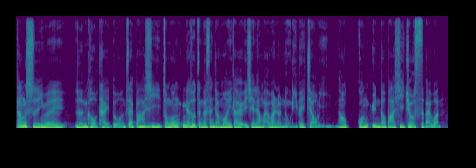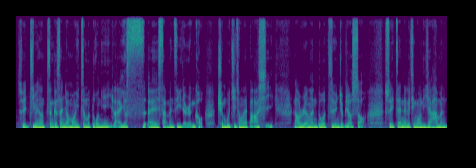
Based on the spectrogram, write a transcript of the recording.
当时因为人口太多，在巴西总共应该说整个三角贸易大约有一千两百万人奴隶被交易，然后光运到巴西就有四百万，所以基本上整个三角贸易这么多年以来，有四诶三分之一的人口全部集中在巴西，然后人很多，资源就比较少，所以在那个情况底下，他们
